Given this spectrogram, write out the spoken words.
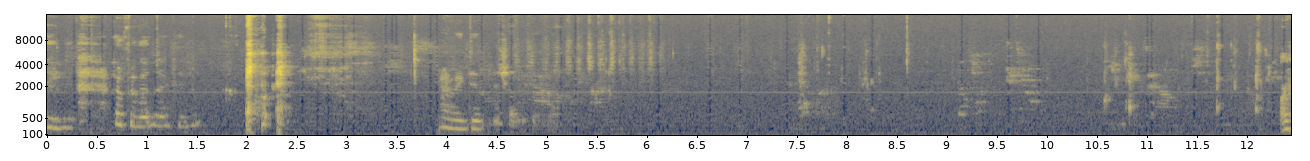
I forgot that I did. I already did the. I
